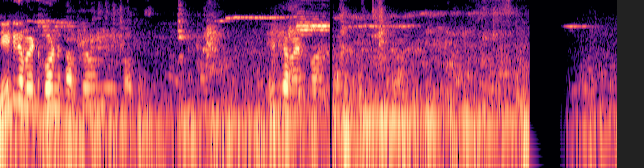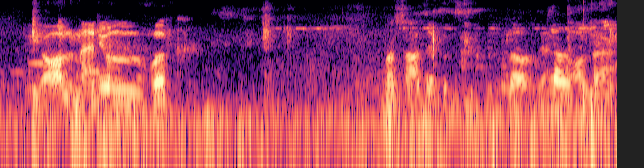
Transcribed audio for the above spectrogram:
నీట్గా పెట్టుకోండి తప్పే ఉంది. నీట్గా పెట్టుకోండి all manual work must all that all that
